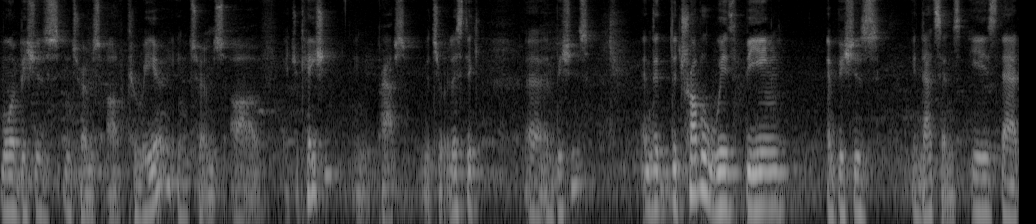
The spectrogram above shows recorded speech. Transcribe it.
more ambitious in terms of career, in terms of education, in perhaps materialistic uh, ambitions. And the, the trouble with being ambitious in that sense is that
